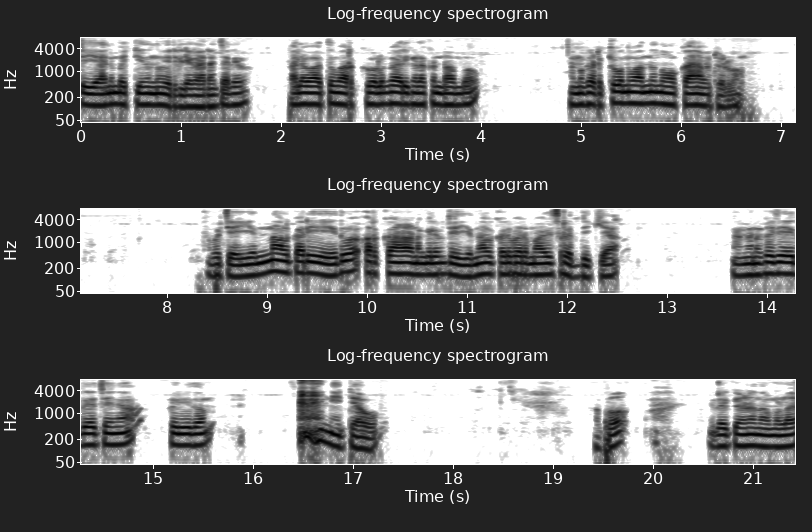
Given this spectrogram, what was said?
ചെയ്യാനും പറ്റിയെന്നൊന്നും വരില്ല. കാരണം വെച്ചാൽ പല ഭാഗത്തും വർക്കുകളും കാര്യങ്ങളൊക്കെ ഉണ്ടാകുമ്പോൾ നമുക്ക് ഇടയ്ക്ക് ഒന്ന് വന്ന് നോക്കാനേ പറ്റുള്ളൂ. അപ്പോൾ ചെയ്യുന്ന ആൾക്കാർ ഏത് വർക്കാണെങ്കിലും ചെയ്യുന്ന ആൾക്കാർ പരമാവധി ശ്രദ്ധിക്കുക. അങ്ങനെയൊക്കെ ചെയ്ത് വെച്ച് കഴിഞ്ഞാൽ ഒരുവിധം നീറ്റാവും അപ്പോൾ ഇതൊക്കെയാണ് നമ്മളെ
